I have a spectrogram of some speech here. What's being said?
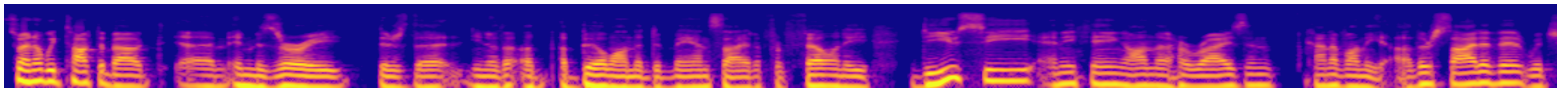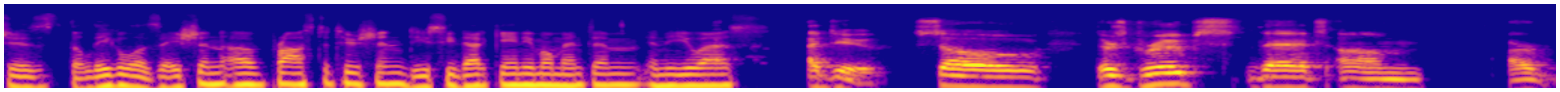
So I know we talked about um, in Missouri there's the you know the a, a, bill on the demand side for felony. Do you see anything on the horizon kind of on the other side of it which is the legalization of prostitution? Do you see that gaining momentum in the us i do. So there's groups that um, are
